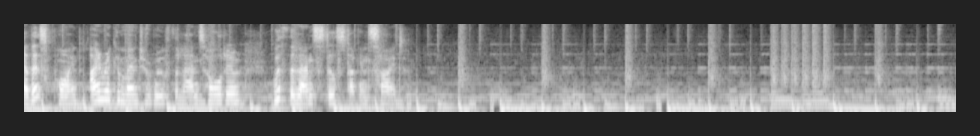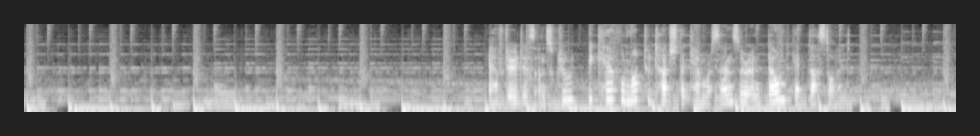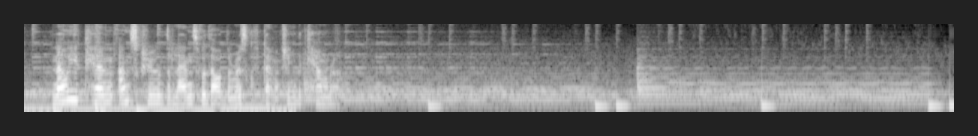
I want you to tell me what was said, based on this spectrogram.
At this point, I recommend to remove the lens holder with the lens still stuck inside. After it is unscrewed, be careful not to touch the camera sensor and don't get dust on it. Now you can unscrew the lens without the risk of damaging the camera.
